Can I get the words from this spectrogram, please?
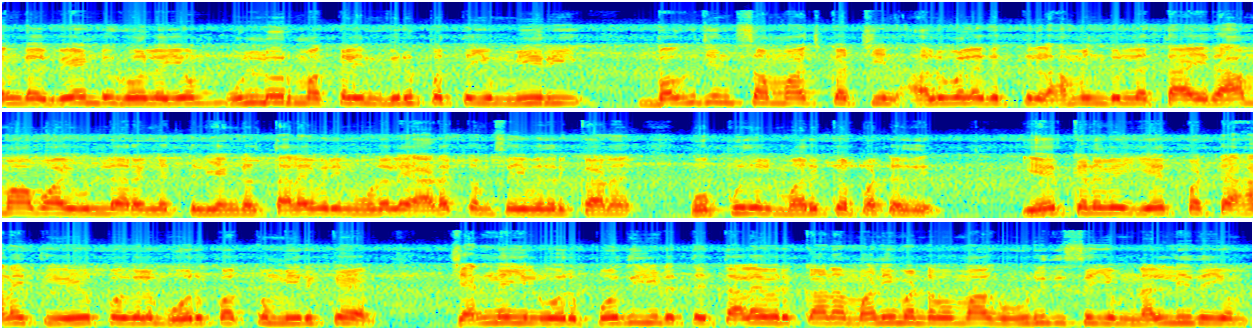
எங்கள் வேண்டுகோளையும் உள்ளூர் மக்களின் விருப்பத்தையும் மீறி பகுஜன் சமாஜ் கட்சியின் அலுவலகத்தில் அமைந்துள்ள தாய் ராமாபாய் உள்ளரங்கத்தில் எங்கள் தலைவரின் உடலை அடக்கம் செய்வதற்கான ஒப்புதல் மறுக்கப்பட்டது. ஏற்கனவே ஏற்பட்ட அனைத்து இழப்புகளும் ஒரு பக்கம் இருக்க சென்னையில் ஒரு பொது இடத்தை தலைவருக்கான மணிமண்டபமாக உறுதி செய்யும் நல்லிதையும்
